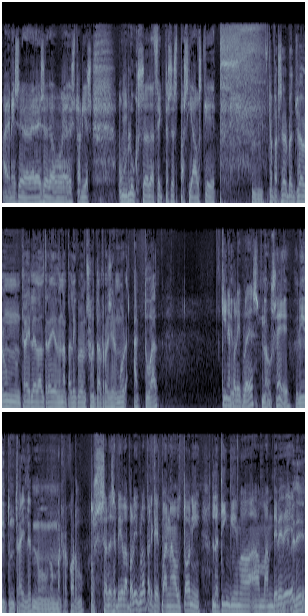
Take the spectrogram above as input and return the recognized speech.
A més, a veure, és allò, eh, històries, un luxe d'efectes especials que... Mm. Que per cert vaig veure un tràiler l'altre dia d'una pel·lícula on surt el Roger Moore actual. Quina Jo- pel·lícula és? No ho sé, li he dit un tràiler, no, no me'n recordo. pues s'ha de saber la pel·lícula perquè quan el Toni la tingui amb, amb, DVD, DVD.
